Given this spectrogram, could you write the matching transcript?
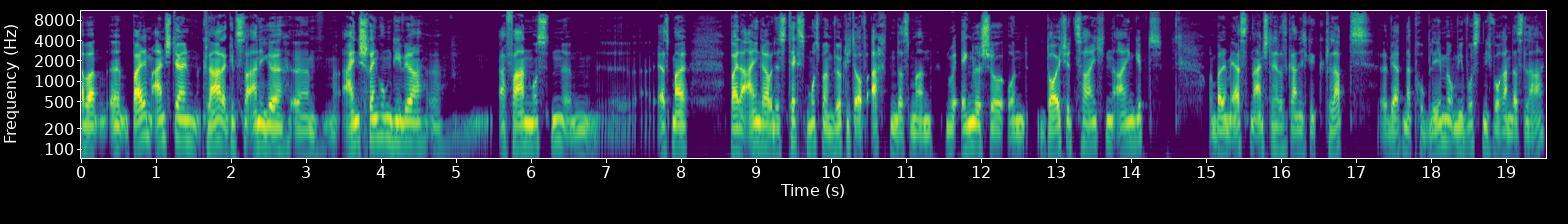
Aber äh, bei dem Einstellen, klar, da gibt es noch einige äh, Einschränkungen, die wir äh, erfahren mussten. Ähm, äh, erstmal bei der Eingabe des Texts muss man wirklich darauf achten, dass man nur englische und deutsche Zeichen eingibt. Und bei dem ersten Einstellen hat das gar nicht geklappt. Äh, wir hatten da Probleme und wir wussten nicht, woran das lag.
